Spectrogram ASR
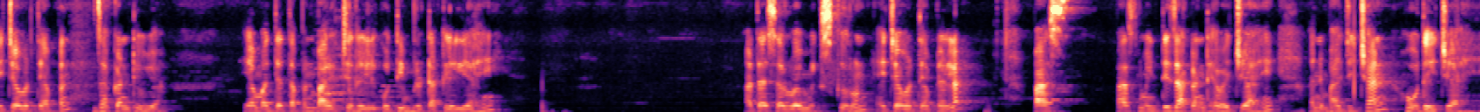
याच्यावरती आपण झाकण ठेवूया. यामध्ये आता आपण बारीक चिरलेली कोथिंबीर टाकलेली आहे. आता सर्व मिक्स करून याच्यावरती आपल्याला पाच पाच मिनटे झाकण ठेवायचे आहे आणि भाजी छान होऊ द्यायची आहे.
